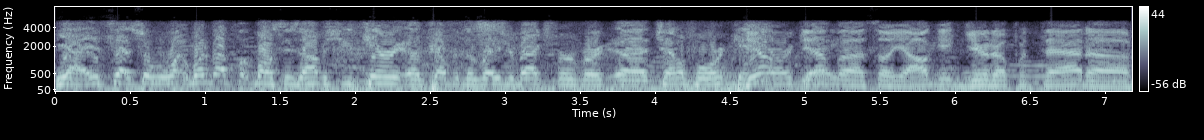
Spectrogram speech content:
Yeah, it's uh, so. What, what about football season? Obviously, you carry uh, covered the Razorbacks for uh, Channel Four. Yep, KARK. yep. Uh, so yeah, I'll get geared up with that. Uh,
